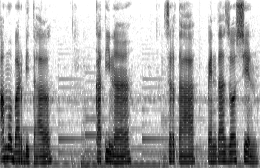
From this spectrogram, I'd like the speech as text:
amobarbital, katina, serta pentazocin.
